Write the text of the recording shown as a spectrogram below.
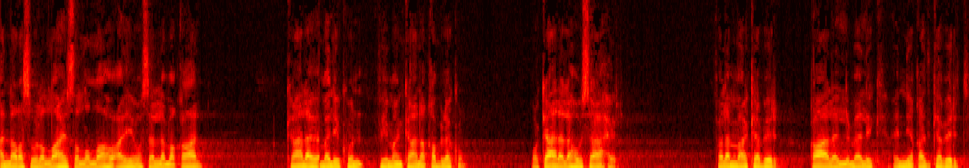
أن رسول الله صلى الله عليه وسلم قال كان ملك في من كان قبلكم وكان له ساحر فلما كبر قال للملك إني قد كبرت.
